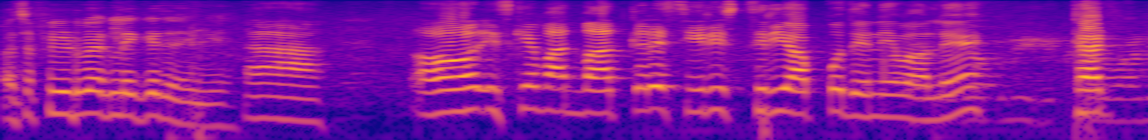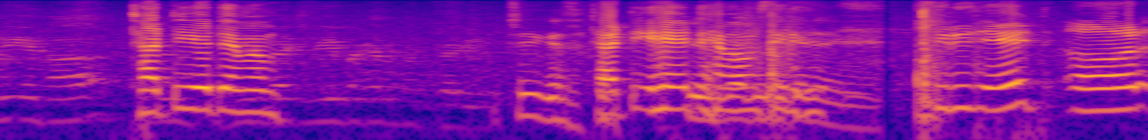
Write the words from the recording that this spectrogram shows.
अच्छा फीडबैक लेके जाएँगे। हाँ। और इसके बाद बात करें सीरीज़ थ्री आपको देने वाले हैं। थर्टी एट एम एम ठीक है। Thirty eight M M series series eight और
